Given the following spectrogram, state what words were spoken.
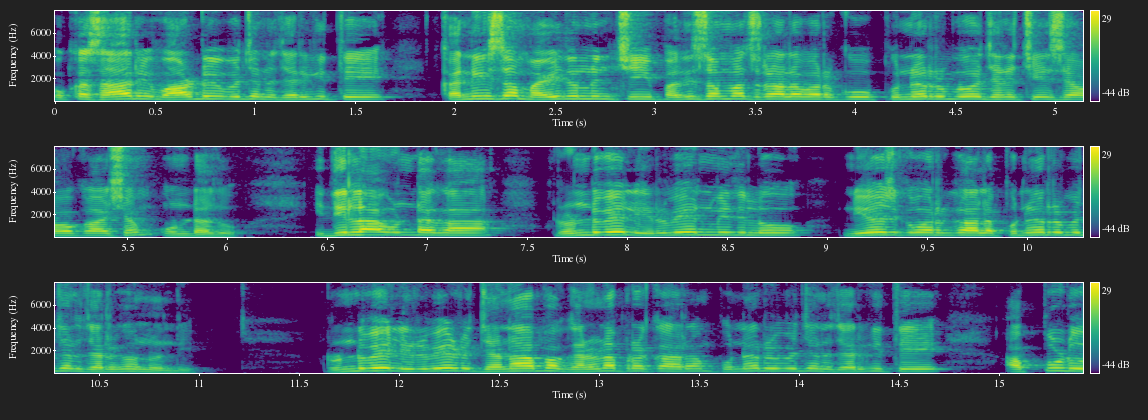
ఒకసారి వార్డు విభజన జరిగితే కనీసం ఐదు నుంచి పది సంవత్సరాల వరకు పునర్విభజన చేసే అవకాశం ఉండదు. ఇదిలా ఉండగా రెండు వేల ఇరవై ఎనిమిదిలో నియోజకవర్గాల పునర్విభజన జరగనుంది. రెండు వేల ఇరవై ఏడు జనాభా గణన ప్రకారం పునర్విభజన జరిగితే అప్పుడు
